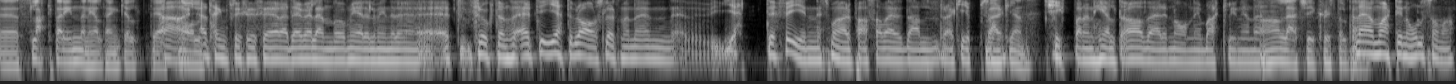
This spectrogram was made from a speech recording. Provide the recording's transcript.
eh, slaktar in den helt enkelt till 1-0. Ja, jag tänkte precis säga det. Det är väl ändå mer eller mindre ett fruktansvärt, ett jättebra avslut, men en jättefin smörpass av Erdal Rakip som Verkligen. chippar den helt över någon i backlinjen där. Ja, han lärt sig Crystal Palace. Nej, Martin Olsson va?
